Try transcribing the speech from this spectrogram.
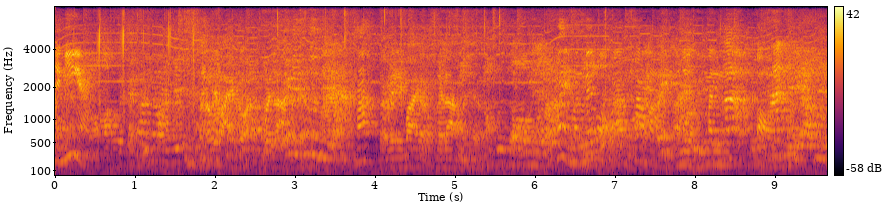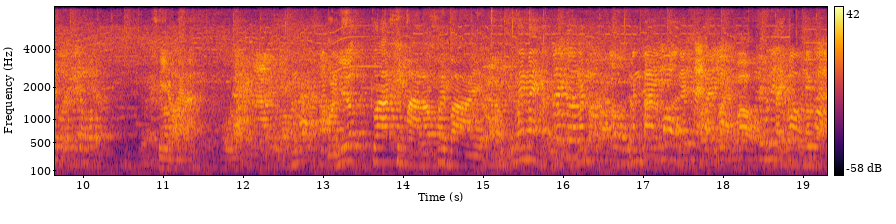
อย่างนี้อะมันต้องใบก่อนเวลาฮะใบก่อนเวลามันเถอะไม่ มันไม่บอกว่าข้ามไปมันต่อฟรีไหมนะมันเลือกกล้าขึ้นมาแล้วค่อยบายเหรอไม่ไม่ มันมันใบว่าวไงใบว่าวว้าวใบว่าวใบว่าว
